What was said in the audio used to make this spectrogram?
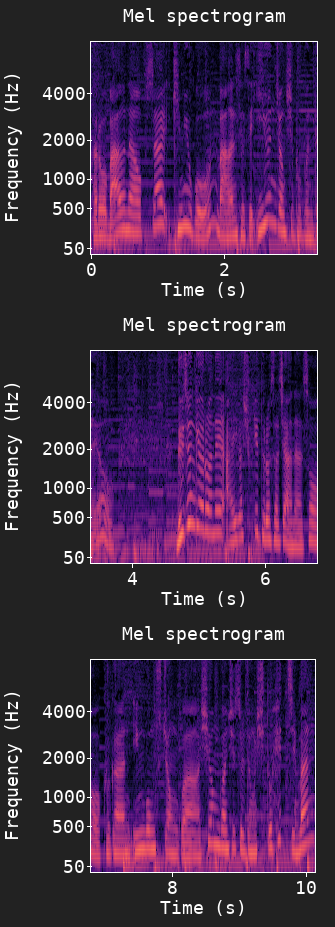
바로 49살 김유곤, 43세 이윤정 씨 부부인데요. 늦은 결혼에 아이가 쉽게 들어서지 않아서 그간 인공수정과 시험관 시술 등을 시도했지만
